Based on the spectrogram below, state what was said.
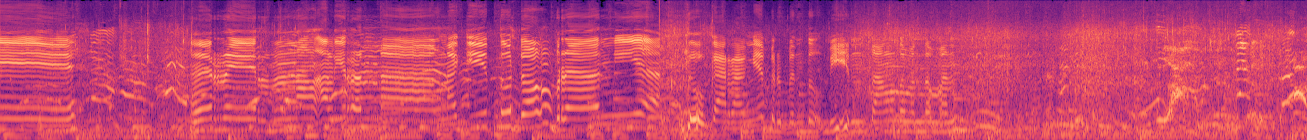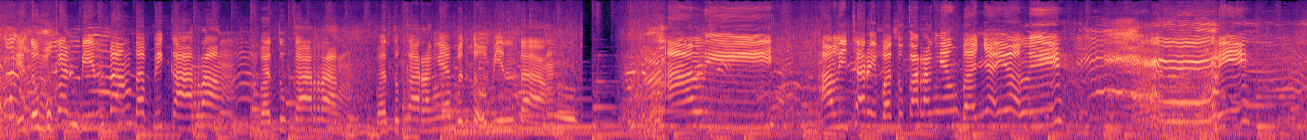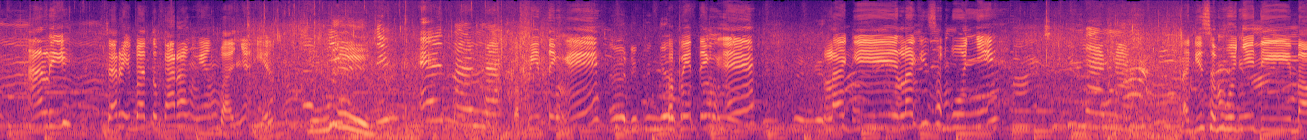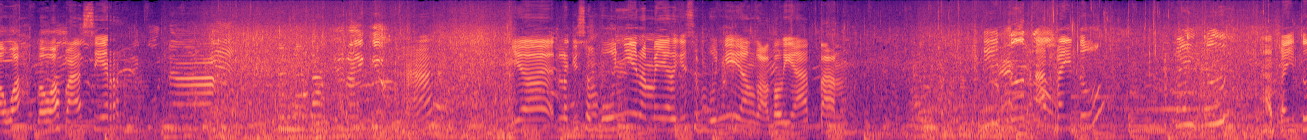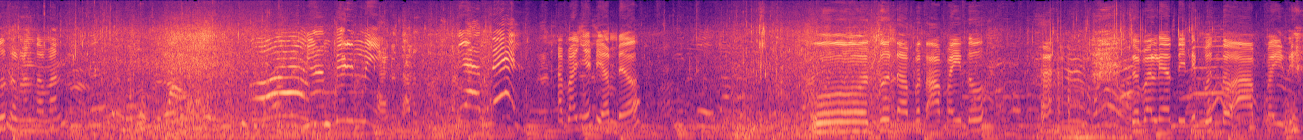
Hore, renang Ali renang. Nah gitu dong berani ya. Tuh karangnya berbentuk bintang teman-teman. Itu bukan bintang tapi karang, batu karang. Batu karangnya bentuk bintang. Ali, Ali cari batu karang yang banyak ya, Ali. Ali, Ali, cari batu karang yang banyak ya. Sini. Eh mana? Kepiting eh, Eh di pinggir. kepiting eh, lagi lagi sembunyi. Sembunyi di bawah bawah pasir. Hah? Ya lagi sembunyi namanya lagi sembunyi ya nggak kelihatan. Itu Apa itu? itu. Apa itu teman-teman? Diambil mi. Diambil. Apanya diambil? Oh, tuh dapat apa itu? Coba lihat ini bentuk apa ini?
